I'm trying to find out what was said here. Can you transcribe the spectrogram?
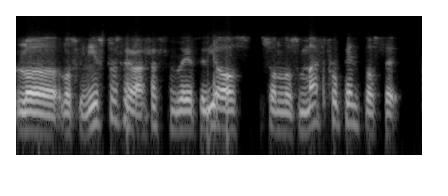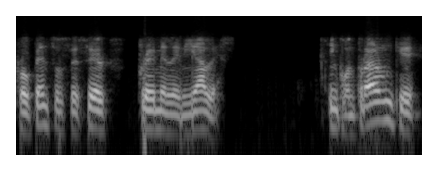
los ministros de las asambleas de Dios son los más propensos de, propensos de ser premileniales. Encontraron que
